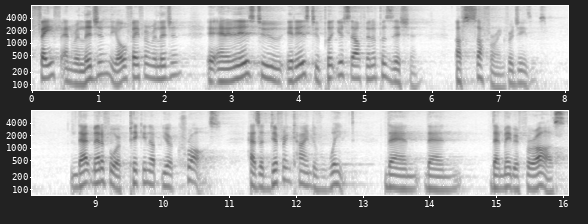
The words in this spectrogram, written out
faith and religion, the old faith and religion, and it is to, it is to put yourself in a position of suffering for Jesus. That metaphor of picking up your cross has a different kind of weight than, than, than maybe for us,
